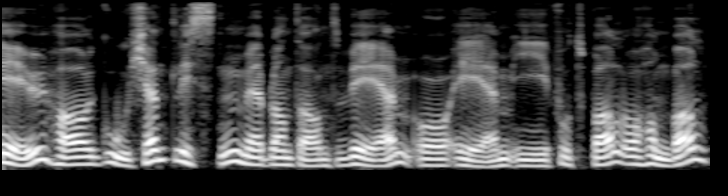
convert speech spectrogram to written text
EU har godkjent listen med bl.a. VM og EM i fotball og håndball,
